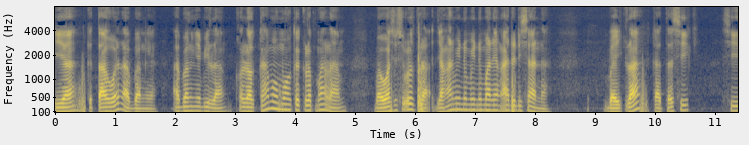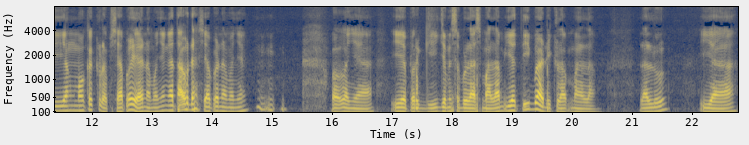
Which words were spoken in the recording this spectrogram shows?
ia ketahuan abangnya. Abangnya bilang, "Kalau kamu mau ke klub malam, bawa susu ultra, jangan minum minuman yang ada di sana." Baiklah, kata si si yang mau ke klub. Siapa ya namanya? Nggak tahu dah siapa namanya. Pokoknya ia pergi jam 11 malam, ia tiba di klub malam. Lalu ia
